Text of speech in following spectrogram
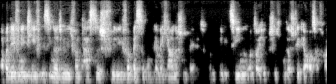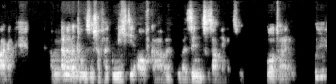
Aber definitiv ist sie natürlich fantastisch für die Verbesserung der mechanischen Welt und Medizin und solche Geschichten. Das steht ja außer Frage. Aber moderne Naturwissenschaft hat nicht die Aufgabe, über Sinnzusammenhänge zu urteilen. Mhm.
